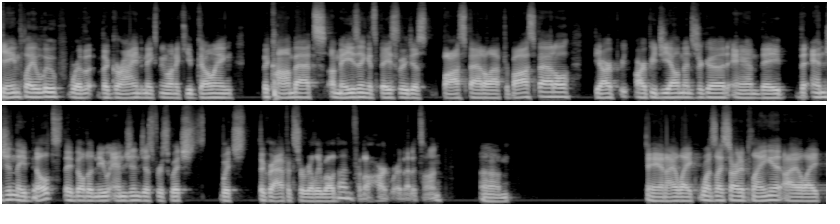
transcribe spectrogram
gameplay loop where the, the grind makes me want to keep going. The combat's amazing. It's basically just boss battle after boss battle. The RP, RPG elements are good, and they the engine they built, they built a new engine just for Switch, which the graphics are really well done for the hardware that it's on. Um, and I like once I started playing it, I like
